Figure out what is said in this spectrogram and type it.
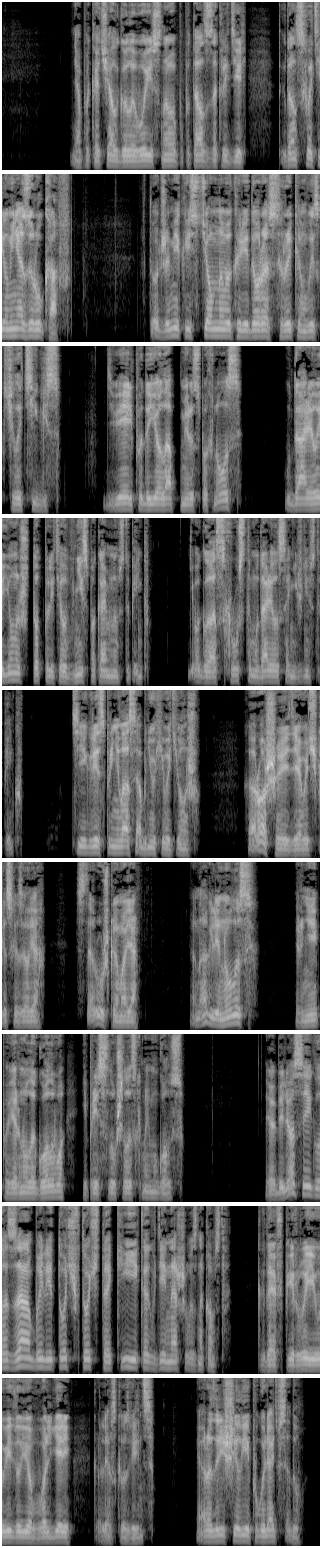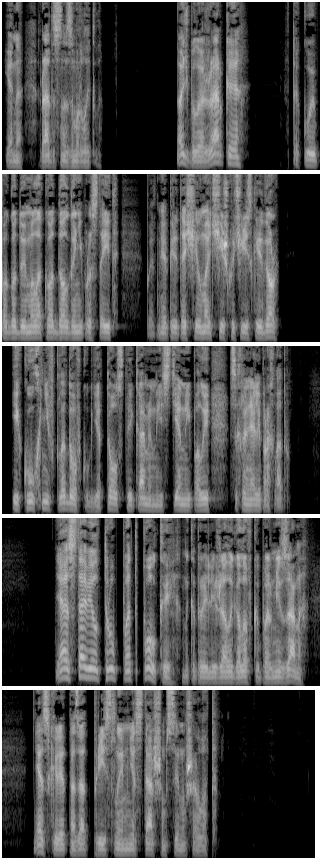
Я покачал головой и снова попытался закрыть дверь. Тогда он схватил меня за рукав. В тот же миг из темного коридора с рыком выскочила тигрис. Дверь под ее лапами распахнулась, ударила юнош, тот полетел вниз по каменным ступенькам. Его глаз с хрустом ударился о нижнюю ступеньку. Тигрис принялась обнюхивать юношу. — Хорошая девочка, — сказал я. — Старушка моя. Она оглянулась, вернее, повернула голову и прислушалась к моему голосу. Ее белесые глаза были точь-в-точь точь такие, как в день нашего знакомства, когда я впервые увидел ее в вольере королевского зверинца. Я разрешил ей погулять в саду, и она радостно замурлыкала. Ночь была жаркая, в такую погоду и молоко долго не простоит, поэтому я перетащил мальчишку через коридор и кухни в кладовку, где толстые каменные стены и полы сохраняли прохладу. Я оставил труп под полкой, на которой лежала головка пармезана, несколько лет назад присланный мне старшим сыном Шарлотт.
